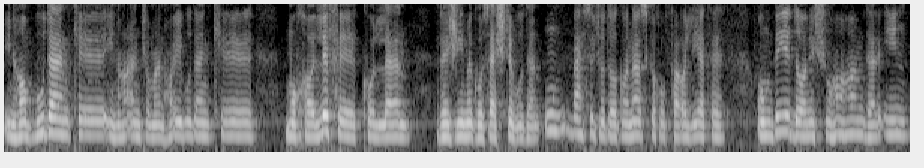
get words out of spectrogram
اینها بودن که اینها انجمنهایی بودن که مخالف کلا رژیم گذشته بودن. اون بحث جداگانه است که خب فعالیت عمده دانشجوها هم در این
